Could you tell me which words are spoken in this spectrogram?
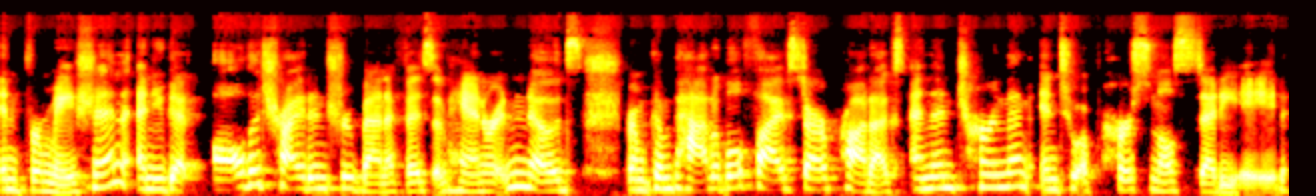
information and you get all the tried and true benefits of handwritten notes from compatible five star products and then turn them into a personal study aid.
